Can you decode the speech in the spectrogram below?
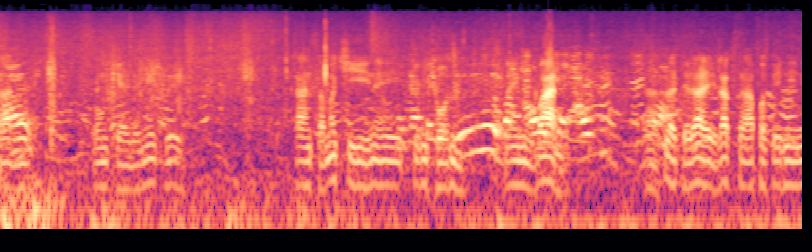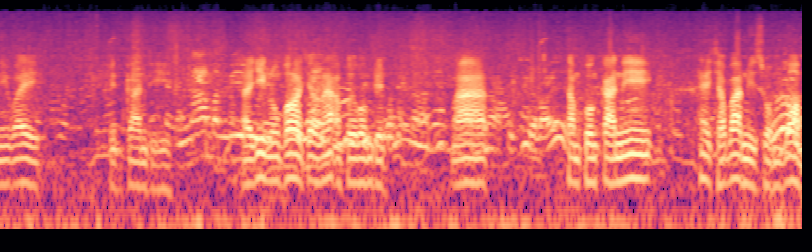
การ ลงแขกอย่างนี้คือการสามัคคีในชุมชนในหมู่บ้านเพื่อจะได้รักษาประเพณีนี้ไว้เป็นการดีอ่ยิ่งหลวงพ่อเจ้าคณะอำเภอบำเหน็จมาทำโครงการนี้ให้ชาวบ้านมีส่วนร่วม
